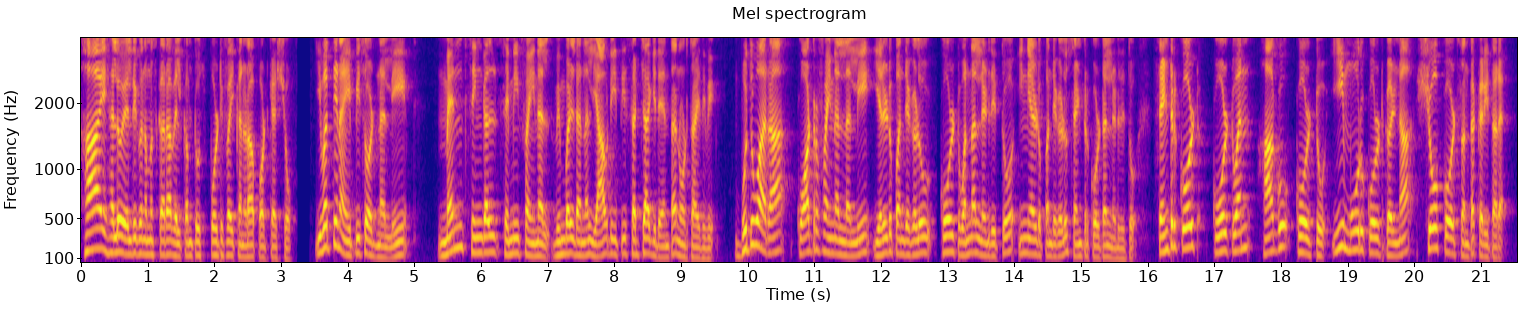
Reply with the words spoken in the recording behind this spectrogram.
ಹಾಯ್, ಹಲೋ, ಎಲ್ರಿಗೂ ನಮಸ್ಕಾರ. Welcome to Spotify Kannada podcast show ಇವತ್ತಿನ ಎಪಿಸೋಡ್ನಲ್ಲಿ ಮೆನ್ ಸಿಂಗಲ್ ಸೆಮಿಫೈನಲ್ ವಿಂಬಲ್ಡನ್ನಲ್ಲಿ ಯಾವ ರೀತಿ ಸಜ್ಜಾಗಿದೆ ಅಂತ ನೋಡ್ತಾ ಇದ್ದೀವಿ ಬುಧವಾರ ಕ್ವಾರ್ಟರ್ ಫೈನಲ್ನಲ್ಲಿ ಎರಡು ಪಂದ್ಯಗಳು ಕೋರ್ಟ್ ಒನ್ನಲ್ಲಿ ನಡೆದಿತ್ತು, ಇನ್ನೆರಡು ಪಂದ್ಯಗಳು ಸೆಂಟ್ರ್ ಕೋರ್ಟಲ್ಲಿ ನಡೆದಿತ್ತು. ಸೆಂಟ್ರ್ ಕೋರ್ಟ್ ಕೋರ್ಟ್ ಒನ್ ಹಾಗೂ ಕೋರ್ಟ್ ಟು ಈ ಮೂರು ಕೋರ್ಟ್ಗಳನ್ನ ಶೋ ಕೋರ್ಟ್ಸ್ ಅಂತ ಕರೀತಾರೆ.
